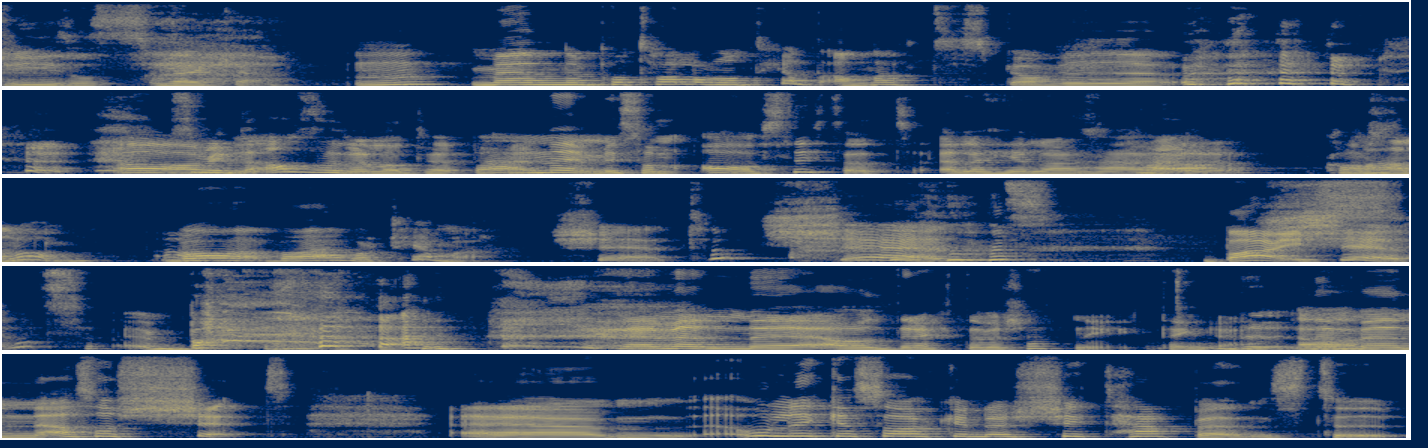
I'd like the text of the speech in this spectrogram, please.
Jesus. verkligen. Mm. Men på tal om något helt annat ska vi, Ja, som inte alls är relaterat till det här, Nej men som avsnittet, eller hela det här. här kommer handla om. Ja. Vad, vad är vårt tema? Shit. Shit! Bajs. Shit! Nej men, eh, ja direktöversättning tänker jag. Ja. Nej men alltså shit. Ehm, olika saker där shit happens typ.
